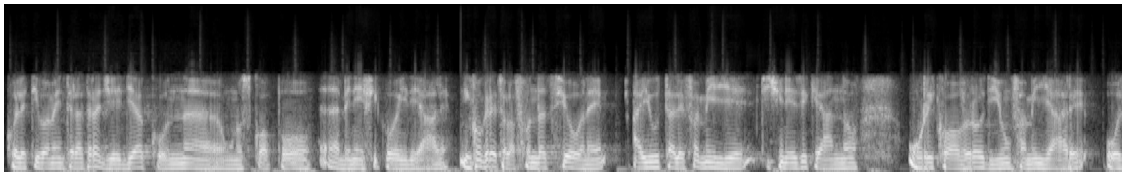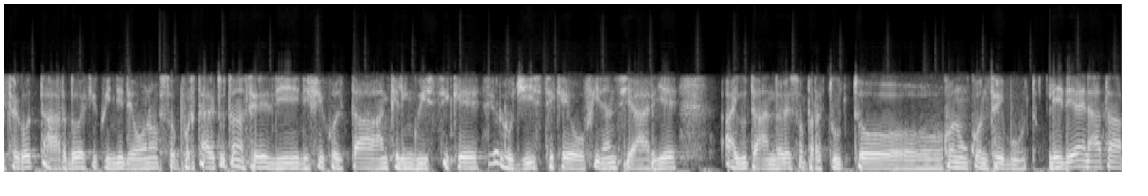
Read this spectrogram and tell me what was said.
collettivamente la tragedia con eh, uno scopo eh, benefico e ideale. In concreto la fondazione aiuta le famiglie ticinesi che hanno un ricovero di un familiare oltre Gottardo e che quindi devono sopportare tutta una serie di difficoltà anche linguistiche, logistiche o finanziarie, aiutandole soprattutto con un contributo. L'idea è nata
